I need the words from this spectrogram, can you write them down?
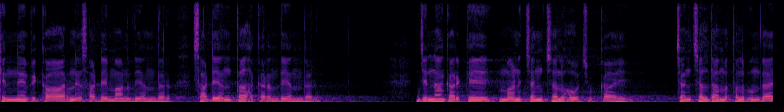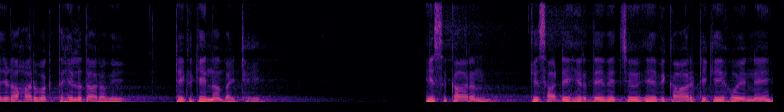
ਕਿੰਨੇ ਵਿਕਾਰ ਨੇ ਸਾਡੇ ਮਨ ਦੇ ਅੰਦਰ, ਸਾਡੇ ਅੰਤःਕਰਨ ਦੇ ਅੰਦਰ। ਜਿਨ੍ਹਾਂ ਕਰਕੇ ਮਨ ਚੰਚਲ ਹੋ ਚੁੱਕਾ ਏ। ਚੰਚਲ ਦਾ ਮਤਲਬ ਹੁੰਦਾ ਹੈ ਜਿਹੜਾ ਹਰ ਵਕਤ ਹਿੱਲਦਾ ਰਵੇ, ਟਿਕ ਕੇ ਨਾ ਬੈਠੇ। ਇਸ ਕਾਰਨ ਕਿ ਸਾਡੇ ਹਿਰਦੇ ਵਿੱਚ ਇਹ ਵਿਕਾਰ ਟਿਕੇ ਹੋਏ ਨੇ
